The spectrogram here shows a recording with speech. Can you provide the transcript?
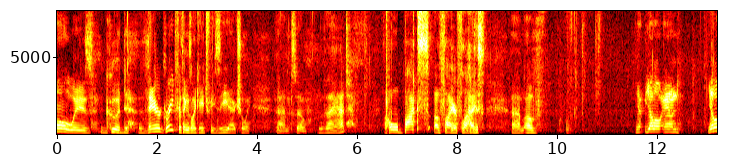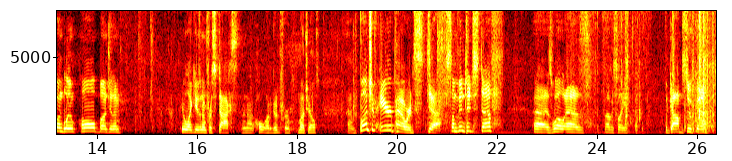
always good. They're great for things like HVZ, actually. Um, so that, a whole box of fireflies, um, of yep, yellow and yellow and blue, whole bunch of them. People like using them for stocks. They're not a whole lot of good for much else. A bunch of air-powered stuff, some vintage stuff, uh, as well as obviously the Gobzooka.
